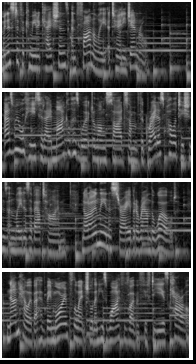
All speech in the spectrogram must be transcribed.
Minister for Communications, and finally, Attorney General. As we will hear today, Michael has worked alongside some of the greatest politicians and leaders of our time, not only in Australia but around the world. None, however, have been more influential than his wife of over 50 years, Carol,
